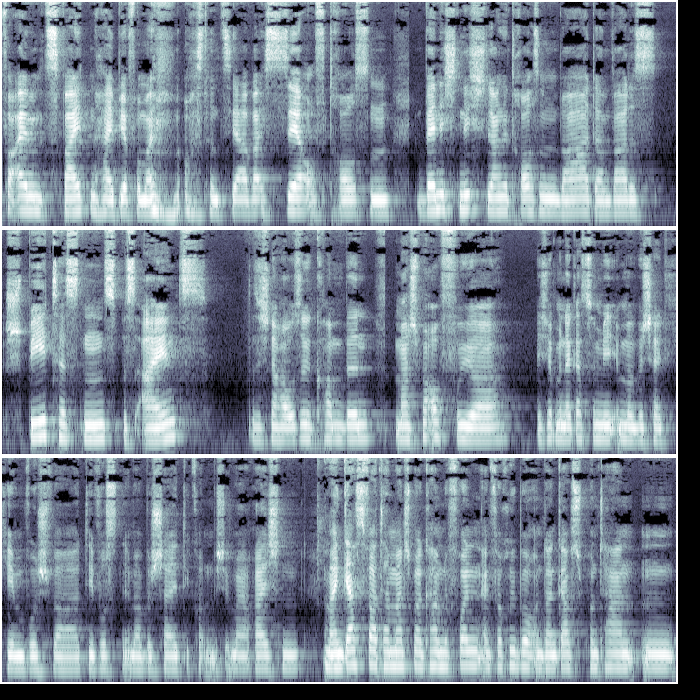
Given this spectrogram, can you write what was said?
Vor allem im zweiten Halbjahr von meinem Auslandsjahr war ich sehr oft draußen. Wenn ich nicht lange draußen war, dann war das spätestens bis eins, dass ich nach Hause gekommen bin. Manchmal auch früher. Ich habe meiner Gastfamilie immer Bescheid gegeben, wo ich war. Die wussten immer Bescheid, die konnten mich immer erreichen. Mein Gastvater, manchmal kam eine Freundin einfach rüber und dann gab es spontan ein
